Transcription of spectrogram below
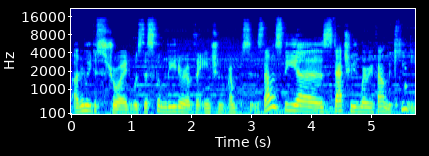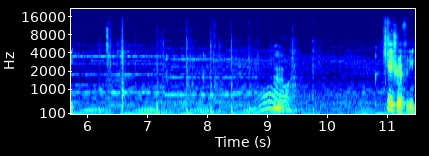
Utterly destroyed. Was this the leader of the ancient Grumpuses? That was the uh, statue where we found the key. Oh, Hey, Triffany.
